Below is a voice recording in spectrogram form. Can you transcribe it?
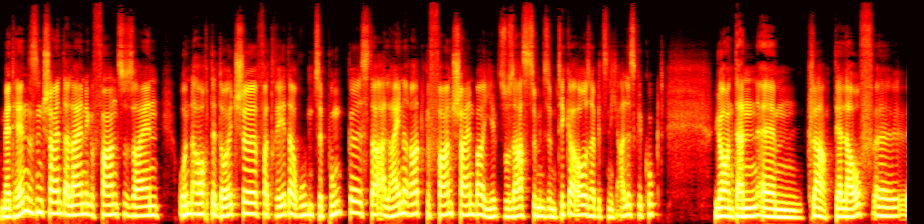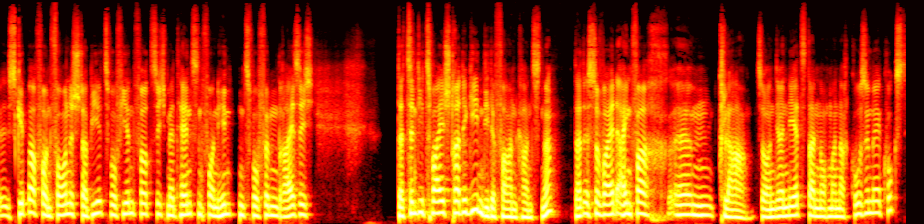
Matt Henderson scheint alleine gefahren zu sein und auch der deutsche Vertreter Ruben Zepunke ist da alleine Rad gefahren scheinbar. So sah es zumindest im Ticker aus, habe jetzt nicht alles geguckt. Ja, und dann, ähm, klar, der Lauf, äh, Skipper von vorne stabil, 244, Matt Hansen von hinten 235. Das sind die zwei Strategien, die du fahren kannst, ne? Das ist soweit einfach ähm, klar. So, und wenn du jetzt dann nochmal nach Cozumel guckst,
